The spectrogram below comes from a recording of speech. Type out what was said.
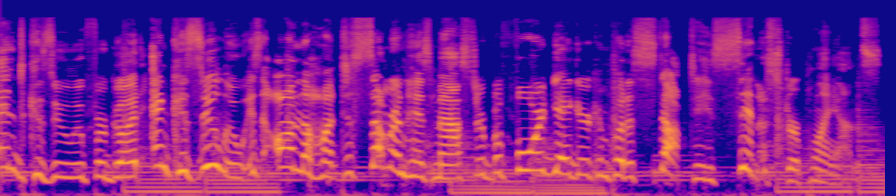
end Kaz'Oolu for good, and Kaz'Oolu is on the hunt to summon his master before Jager can put a stop to his sinister plans.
